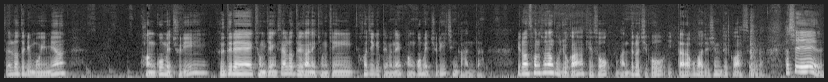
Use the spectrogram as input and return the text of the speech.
셀러들이 모이면 광고 매출이 그들의 경쟁 셀러들 간의 경쟁이 커지기 때문에 광고 매출이 증가한다. 이런 선순환 구조가 계속 만들어지고 있다라고 봐주시면 될 것 같습니다. 사실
